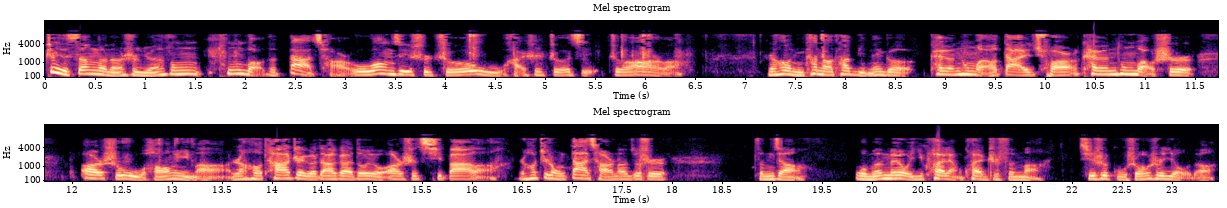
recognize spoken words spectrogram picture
这三个呢是元丰通宝的大钱儿，我忘记是折五还是折几，折二了。然后你看到它比那个开元通宝要大一圈儿，开元通宝是。二十五毫米嘛，然后它这个大概都有二十七八了。然后这种大钱儿呢，就是怎么讲，我们没有一块两块之分嘛，其实古时候是有的，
